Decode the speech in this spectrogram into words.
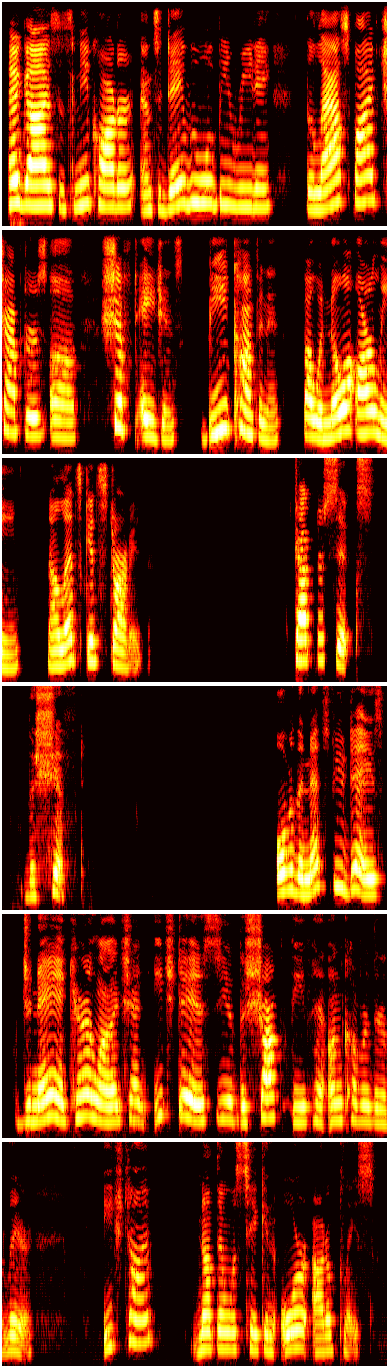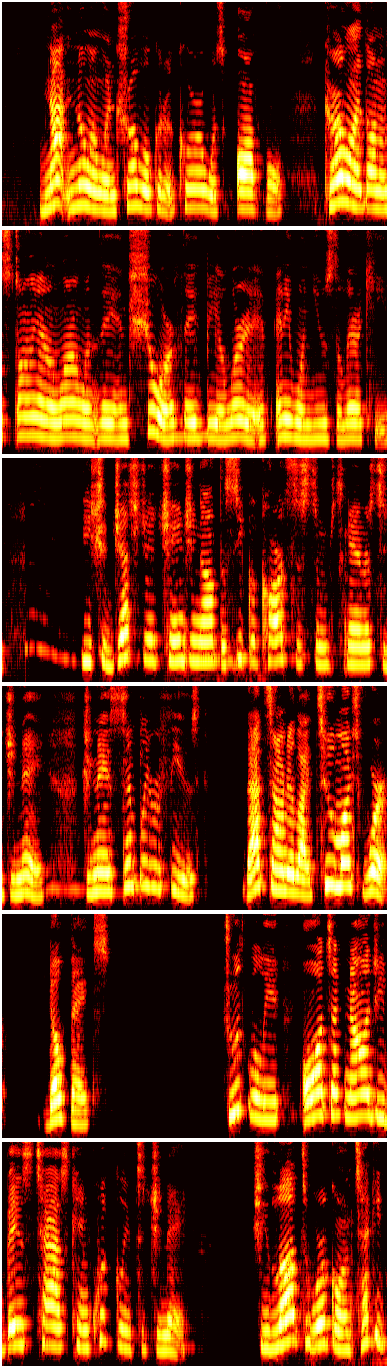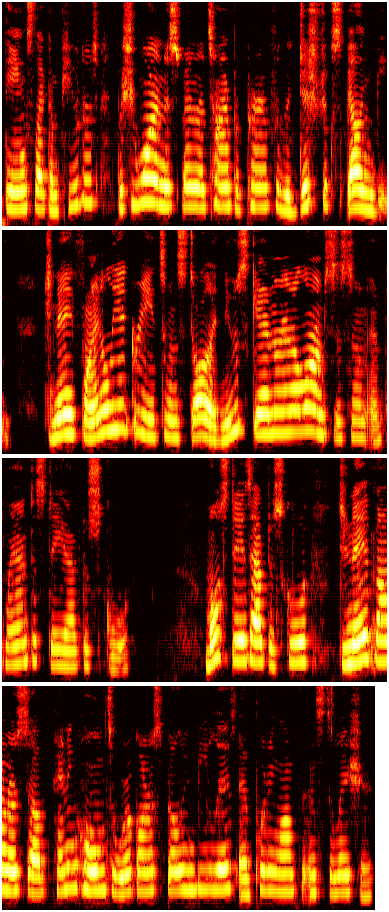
Hey guys, it's me Carter, and today we will be reading the last five chapters of Shift Agents Be Confident by Winona Arlene. Now let's get started. Chapter 6 The Shift Over the next few days, Janae and Caroline checked each day to see if the shark thief had uncovered their lair. Each time, nothing was taken or out of place. Not knowing when trouble could occur was awful. Caroline thought installing an alarm would ensure they'd be alerted if anyone used the lair key. He suggested changing out the secret card system scanners to Janae. Janae simply refused. That sounded like too much work. No thanks. Truthfully, all technology based tasks came quickly to Janae. She loved to work on techie things like computers, but she wanted to spend her time preparing for the district spelling bee. Janae finally agreed to install a new scanner and alarm system and planned to stay after school. Most days after school, Janae found herself heading home to work on a spelling bee list and putting off the installation.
